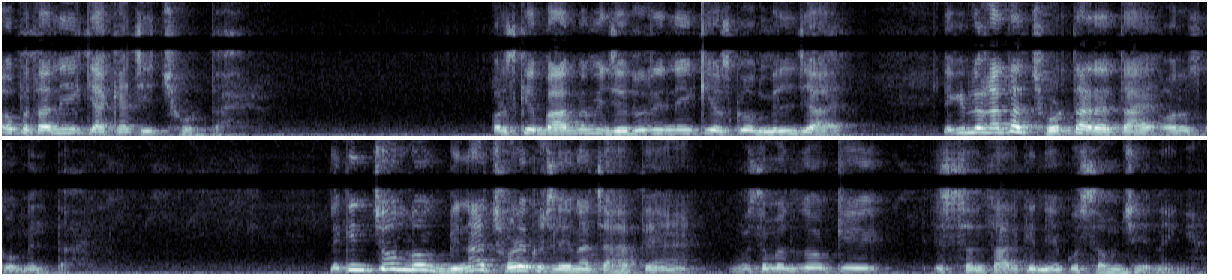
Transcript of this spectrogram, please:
और पता नहीं क्या क्या चीज़ छोड़ता है। और उसके बाद में भी ज़रूरी नहीं कि उसको मिल जाए, लेकिन लगातार छोड़ता रहता है और उसको मिलता है। लेकिन जो लोग बिना छोड़े कुछ लेना चाहते हैं, वो समझ लो कि इस संसार के नियम को समझे नहीं है।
